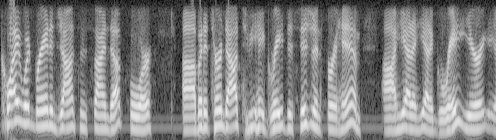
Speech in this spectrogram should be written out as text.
quite what Brandon Johnson signed up for. Uh, but it turned out to be a great decision for him. Uh, he had a, he had a great year. He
